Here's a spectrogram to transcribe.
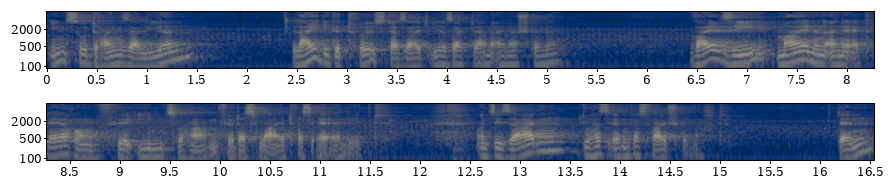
ihn zu drangsalieren. Leidige Tröster seid ihr, sagt er an einer Stelle, weil sie meinen, eine Erklärung für ihn zu haben, für das Leid, was er erlebt. Und sie sagen, du hast irgendwas falsch gemacht. Denn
